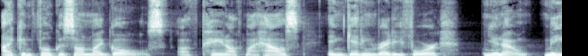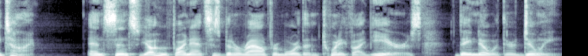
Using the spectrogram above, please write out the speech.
I can focus on my goals of paying off my house and getting ready for, you know, me time. And since Yahoo Finance has been around for more than 25 years, they know what they're doing.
